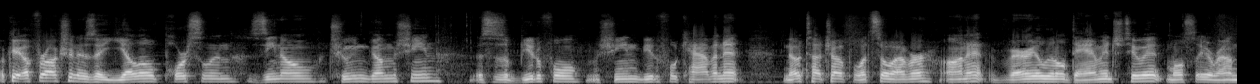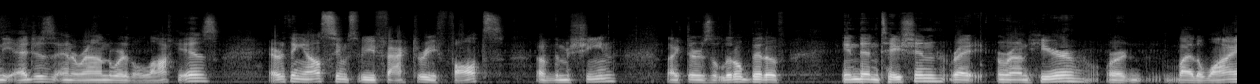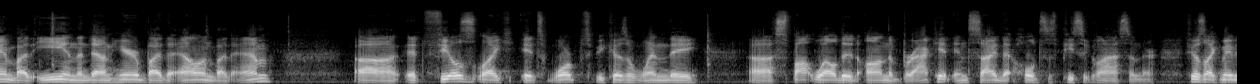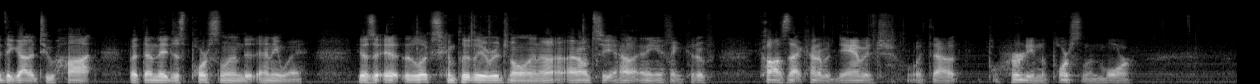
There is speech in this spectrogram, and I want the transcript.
Okay, up for auction is a yellow porcelain Zeno chewing gum machine. This is a beautiful machine, beautiful cabinet. No touch up whatsoever on it. Very little damage to it, mostly around the edges and around where the lock is. Everything else seems to be factory faults of the machine. Like there's a little bit of indentation right around here or by the Y and by the E and then down here by the L and by the M. Uh, it feels like it's warped because of when they uh, spot welded on the bracket inside that holds this piece of glass in there. Feels like maybe they got it too hot, but then they just porcelained it anyway. Because it, it looks completely original, and I, I don't see how anything could have caused that kind of a damage without hurting the porcelain more.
